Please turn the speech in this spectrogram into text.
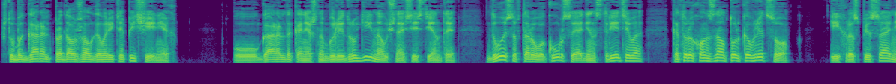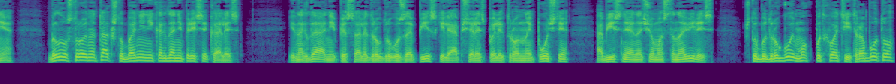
чтобы Гарольд продолжал говорить о печеньях. У Гарольда, конечно, были и другие научные ассистенты, двое со второго курса и один с третьего, которых он знал только в лицо. Их расписание было устроено так, чтобы они никогда не пересекались. Иногда они писали друг другу записки или общались по электронной почте, объясняя, на чем остановились, чтобы другой мог подхватить работу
